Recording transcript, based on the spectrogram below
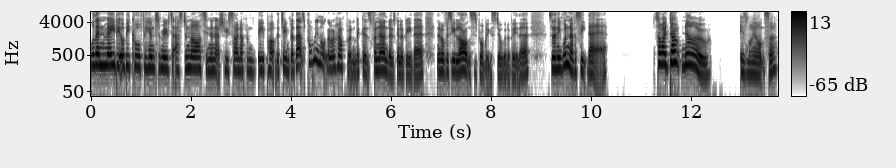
well, then maybe it'll be cool for him to move to Aston Martin and actually sign up and be part of the team. But that's probably not going to happen because Fernando's going to be there. Then obviously Lance is probably still going to be there. So then he wouldn't have a seat there. So I don't know, is my answer.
